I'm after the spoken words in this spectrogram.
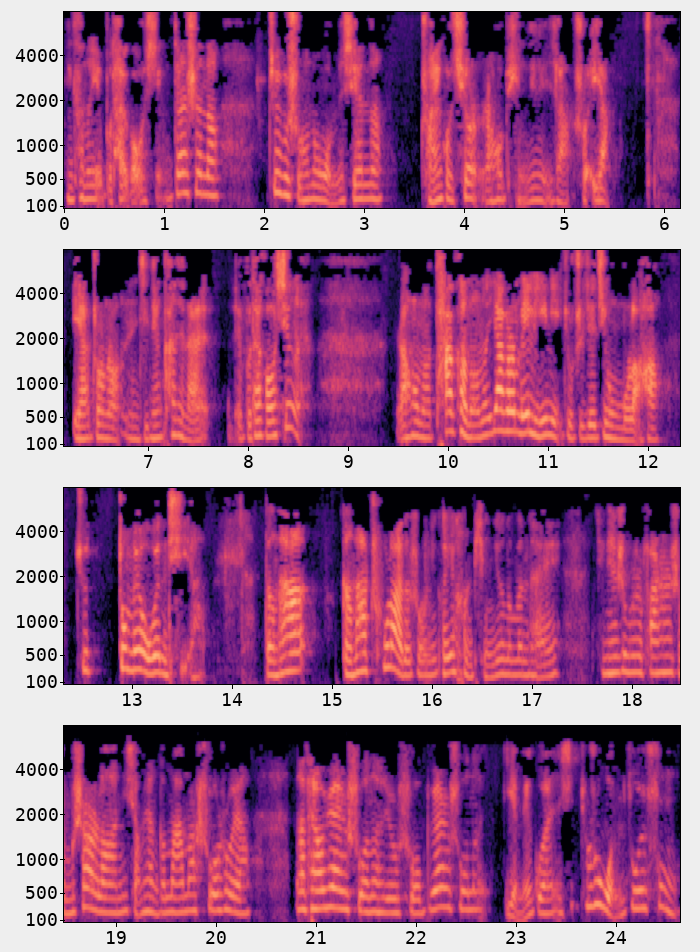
你可能也不太高兴，但是呢，这个时候呢，我们先呢喘一口气儿，然后平静一下，说：“哎呀，哎呀，壮壮，你今天看起来也不太高兴哎。”然后呢，他可能呢压根儿没理你，就直接进屋了哈，就都没有问题哈。等他等他出来的时候，你可以很平静的问他：“哎，今天是不是发生什么事儿了？你想不想跟妈妈说说呀？”那他要愿意说呢，他就说；不愿意说呢，也没关系。就是我们作为父母，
